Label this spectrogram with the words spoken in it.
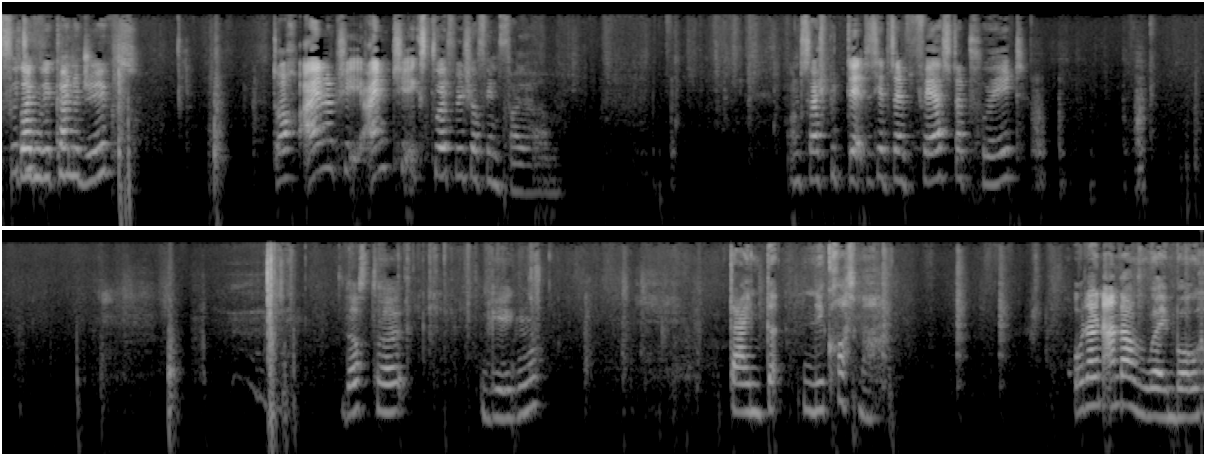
Für Sagen wir keine GX? Doch, eine G ein GX-Trade will ich auf jeden Fall haben. Und zum Beispiel, der- das ist jetzt sein erster Trade. Das Teil gegen. Dein D Necrosma. Oder einen anderen Rainbow.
